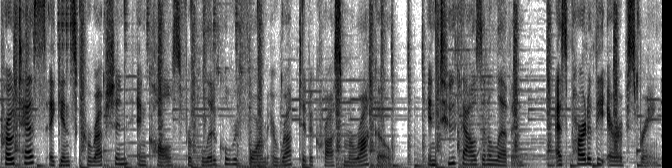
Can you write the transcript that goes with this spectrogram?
Protests against corruption and calls for political reform erupted across Morocco in 2011 as part of the Arab Spring.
